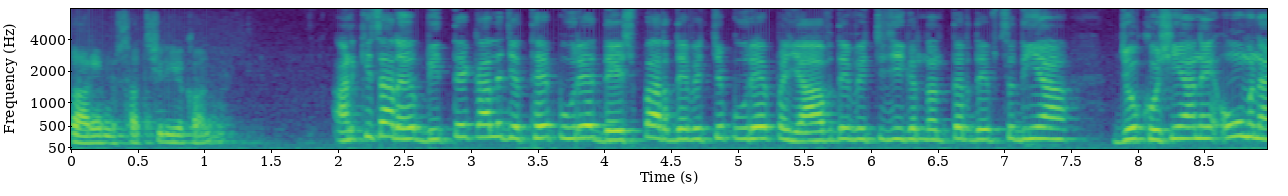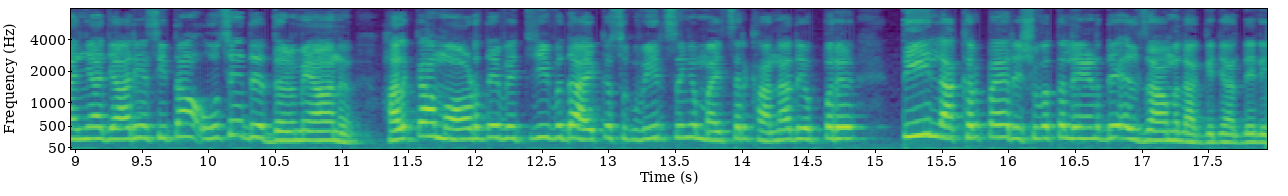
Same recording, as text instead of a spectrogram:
ਸਾਰਿਆਂ ਨੂੰ ਸਤਿ ਸ਼੍ਰੀ ਅਕਾਲ। ਅਣਖੀ ਸਰ ਬੀਤੇ ਕੱਲ ਜਿੱਥੇ ਪੂਰੇ ਦੇਸ਼ ਭਰ ਦੇ ਵਿੱਚ ਪੂਰੇ ਪੰਜਾਬ ਦੇ ਵਿੱਚ ਜੀ ਗਣਤੰਤਰ ਦਿਵਸ ਦੀਆਂ ਜੋ ਖੁਸ਼ੀਆਂ ਨੇ ਉਹ ਮਨਾਈਆਂ ਜਾ ਰਹੀਆਂ ਸੀ ਤਾਂ ਉਸੇ ਦੇ ਦਰਮਿਆਨ ਹਲਕਾ ਮੌੜ ਦੇ ਵਿੱਚ ਜੀ ਵਿਧਾਇਕ ਸੁਖਵੀਰ ਸਿੰਘ ਮੈਸਰਖਾਨਾ ਦੇ ਉੱਪਰ 30 ਲੱਖ ਰੁਪਏ ਰਿਸ਼ਵਤ ਲੈਣ ਦੇ ਇਲਜ਼ਾਮ ਲੱਗ ਜਾਂਦੇ ਨੇ।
